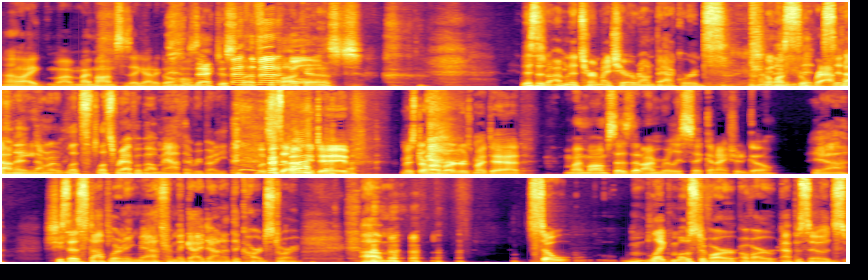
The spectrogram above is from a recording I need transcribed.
Oh, I my, my mom says I gotta go home. Zak just left the podcast. This is. I'm going to turn my chair around backwards. I'm I don't gonna want you to sit, rap sit with on me. it. I'm gonna, let's let's rap about math, everybody. Listen So- me, Dave. Mr. Harbarger is my dad. My mom says that I'm really sick and I should go. Yeah. She says, stop learning math from the guy down at the card store. Um, so, like most of our of our episodes,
